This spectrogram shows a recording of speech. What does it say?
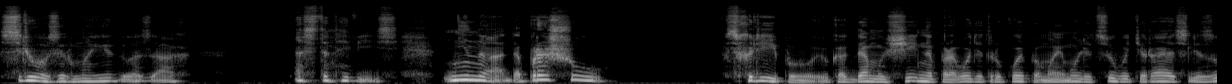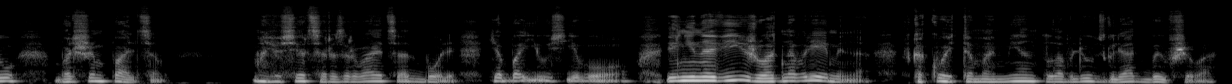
слезы в моих глазах. Остановись, не надо, прошу. Всхлипываю, когда мужчина проводит рукой по моему лицу, вытирая слезу большим пальцем. Мое сердце разрывается от боли. Я боюсь его и ненавижу одновременно. В какой-то момент ловлю взгляд бывшего.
